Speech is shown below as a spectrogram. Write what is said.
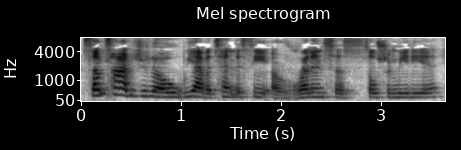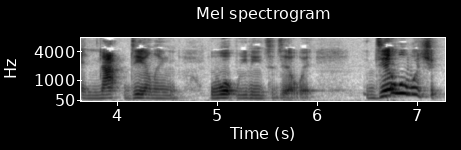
Sometimes, you know, we have a tendency of running to social media and not dealing what we need to deal with. Deal with what you,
